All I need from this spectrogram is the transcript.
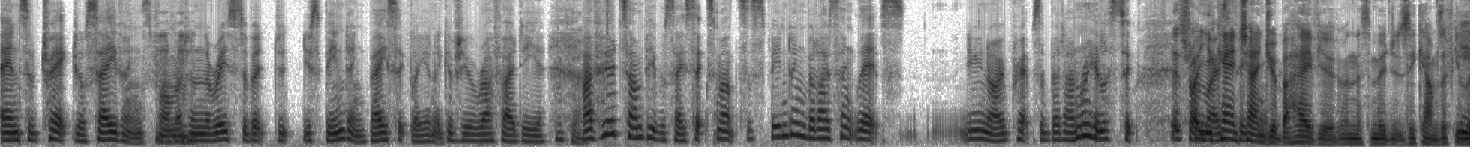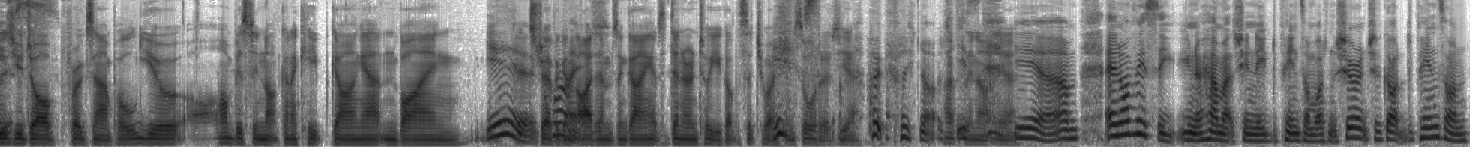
and subtract your savings from Mm-hmm. it, and the rest of it you're spending, basically, and it gives you a rough idea. I've heard some people say six months of spending, but I think that's, you know, perhaps a bit unrealistic. That's right. You can change your behaviour when this emergency comes. If you lose your job, for example, you're obviously not going to keep going out and buying Yeah, extravagant quite. items and going out to dinner until you've got the situation Yes. sorted. Yeah. Hopefully not. Hopefully yes. not, yeah. Yeah. Um, and obviously, you know, how much you need depends on what insurance you've got, depends on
